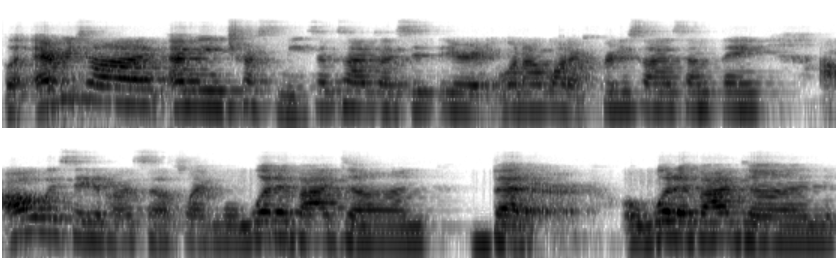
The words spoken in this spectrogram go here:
but every time I mean trust me, sometimes I sit there and when I want to criticize something, I always say to myself like, well, what have I done better? Or what have I done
